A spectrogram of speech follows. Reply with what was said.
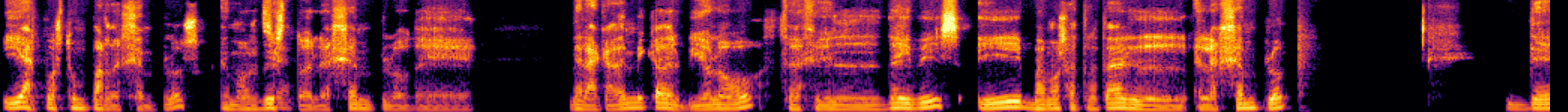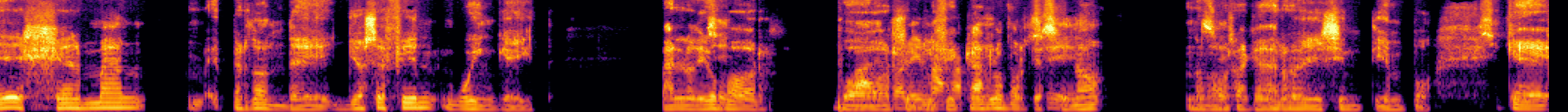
Y has puesto un par de ejemplos. Hemos visto el ejemplo de, la académica, del biólogo Cecil Davis, y vamos a tratar el, ejemplo de Herman, perdón, de Josephine Wingate. Vale, lo digo por, por simplificarlo, porque si no, nos vamos a quedar hoy sin tiempo. que,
